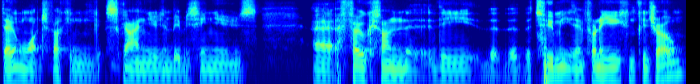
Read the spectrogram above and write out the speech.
don't watch fucking Sky News and BBC News uh, focus on the, the the two meters in front of you you can control,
